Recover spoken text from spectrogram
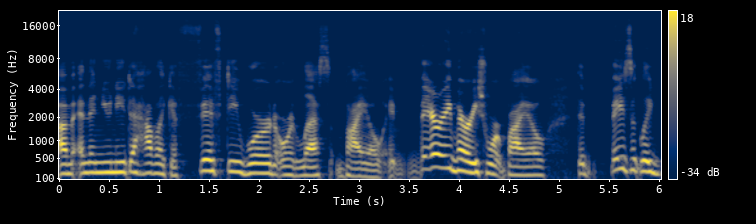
Um, and then you need to have like a 50 word or less bio, a very, very short bio that basically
